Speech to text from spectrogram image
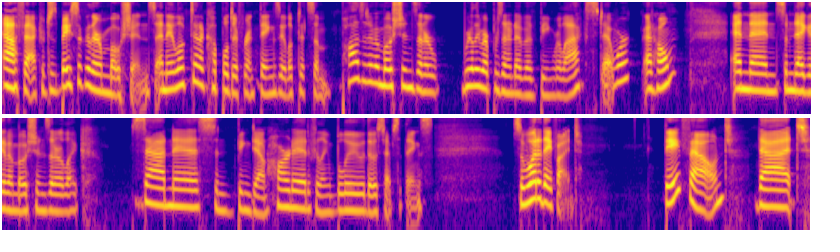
affect, which is basically their emotions. And they looked at a couple different things. They looked at some positive emotions that are really representative of being relaxed at work, at home, and then some negative emotions that are like sadness and being downhearted, feeling blue, those types of things. So, what did they find? They found that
